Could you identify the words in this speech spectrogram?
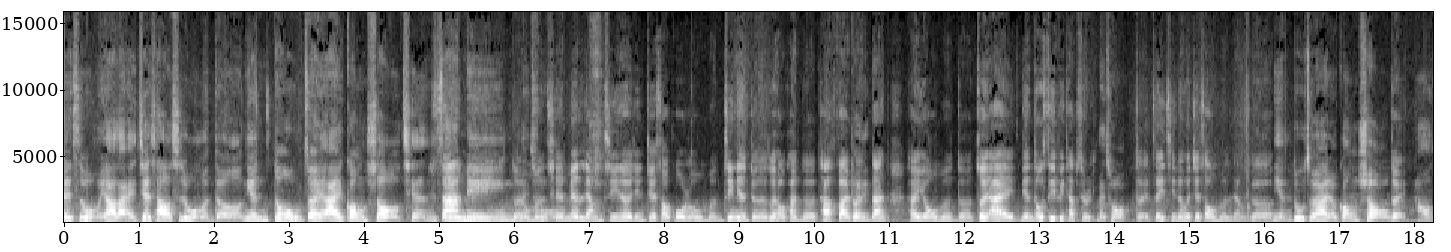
这次我们要来介绍的是我们的年度最爱攻受前三名。对，我们前面两集呢已经介绍过了，我们今年觉得最好看的 Top Five 名单，还有我们的最爱年度 CP Top Three。没错，对，这一集呢会介绍我们两个年度最爱的攻受，对，然后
